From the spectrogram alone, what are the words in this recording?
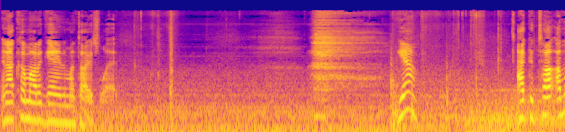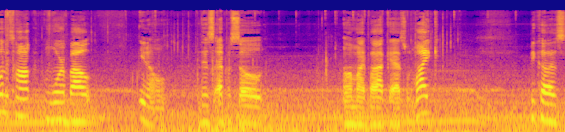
and I come out again and my tires flat. yeah. I could talk I'm gonna talk more about, you know, this episode on my podcast with Mike because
